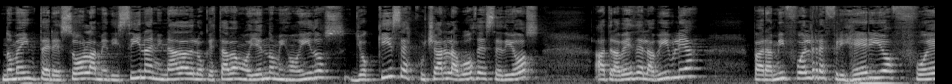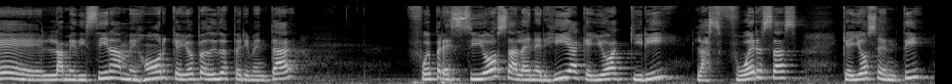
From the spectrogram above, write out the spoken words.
no me interesó la medicina ni nada de lo que estaban oyendo mis oídos. Yo quise escuchar la voz de ese Dios a través de la Biblia. Para mí fue el refrigerio, fue la medicina mejor que yo he podido experimentar. Fue preciosa la energía que yo adquirí, las fuerzas que yo sentí,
